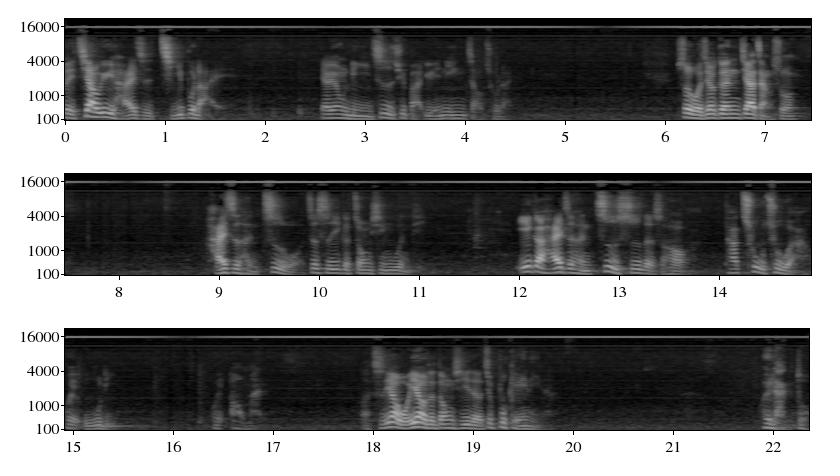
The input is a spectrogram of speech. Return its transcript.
所以教育孩子急不来，要用理智去把原因找出来。所以我就跟家长说，孩子很自我，这是一个中心问题。一个孩子很自私的时候，他处处啊会无理，会傲慢，啊，只要我要的东西的就不给你了，会懒惰，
